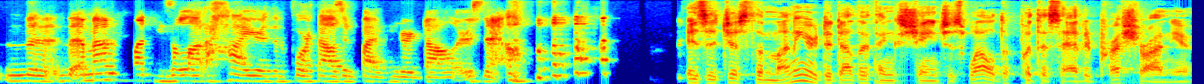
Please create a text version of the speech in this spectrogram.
The, the amount of money is a lot higher than $4,500 now. is it just the money or did other things change as well to put this added pressure on you?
